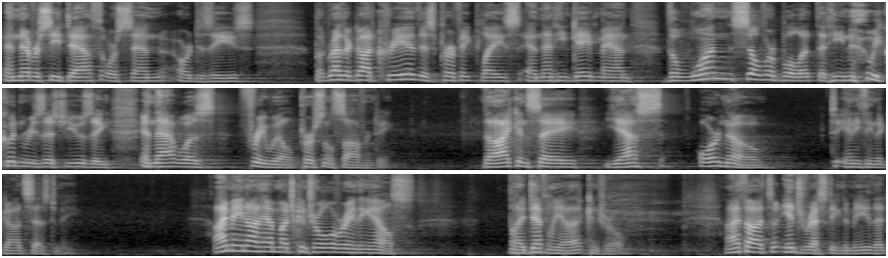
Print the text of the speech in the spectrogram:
and never see death or sin or disease. But rather, God created this perfect place and then He gave man the one silver bullet that He knew He couldn't resist using, and that was free will, personal sovereignty. That I can say yes or no to anything that God says to me. I may not have much control over anything else, but I definitely have that control. I thought it's interesting to me that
